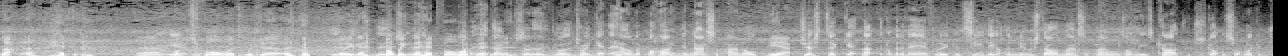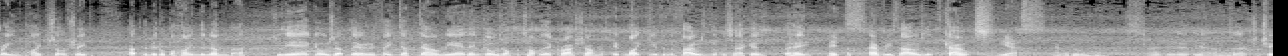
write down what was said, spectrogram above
that uh, head uh, Yeah. forward would, uh, there we go, bobbing the head forward. Bobbing the head down, so they want to try and get the helmet behind the Nassau panel. Yeah. Just to get that little bit of airflow. You can see they've got the new style Nassau panels on these carts, which has got sort of like a drain pipe sort of shape up the middle behind the number. So the air goes up there, and if they duck down, the air then goes off the top of their crash helmet. It might give them a thousandth of a second, but hey, It's- every thousandth counts. Yes, every little helps. Yeah, that's, uh.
